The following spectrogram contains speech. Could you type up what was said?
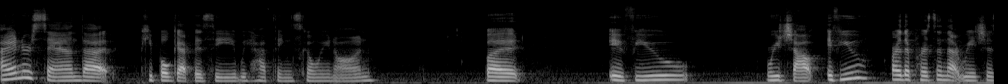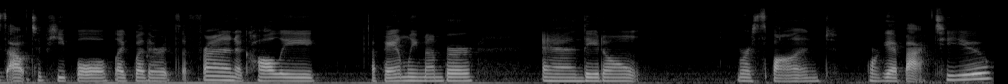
I understand that people get busy, we have things going on. But if you reach out, if you are the person that reaches out to people, like whether it's a friend, a colleague, a family member, and they don't respond or get back to you,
